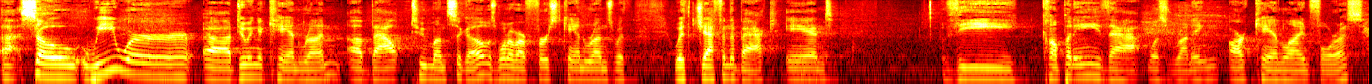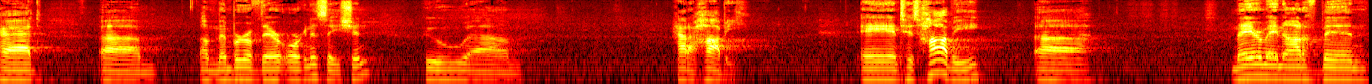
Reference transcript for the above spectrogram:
Uh, so we were uh, doing a can run about two months ago. It was one of our first can runs with with Jeff in the back, and the company that was running our can line for us had um, a member of their organization who um, had a hobby, and his hobby uh, may or may not have been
